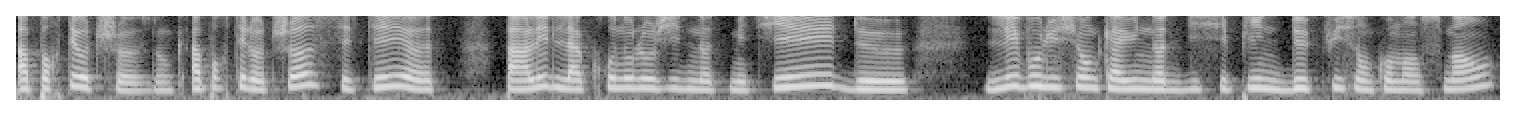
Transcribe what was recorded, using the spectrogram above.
apporter autre chose. Donc apporter l'autre chose, c'était parler de la chronologie de notre métier, de l'évolution qu'a eu notre discipline depuis son commencement.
